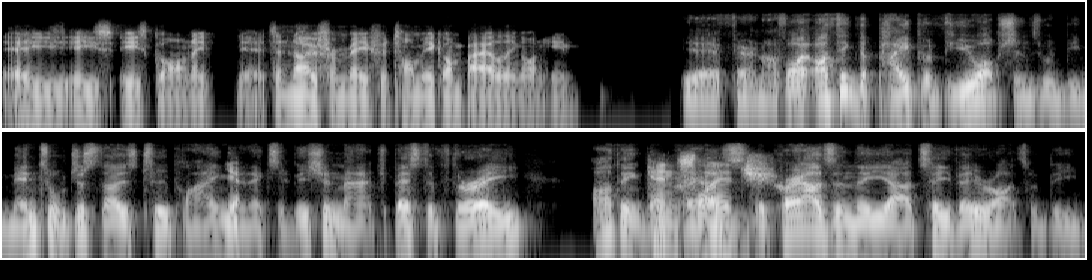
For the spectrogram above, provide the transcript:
yeah, he, he's he's gone. He, yeah, it's a no from me for Tomic. I'm bailing on him. Yeah, fair enough. I, I think the pay per view options would be mental. Just those two playing yep. in an exhibition match, best of three. I think the, crowds, Sledge. the crowds and the uh, TV rights would be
